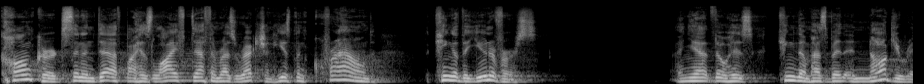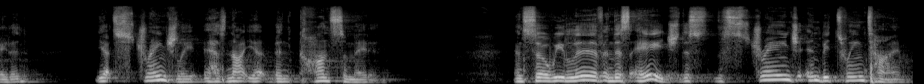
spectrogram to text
conquered sin and death by his life, death, and resurrection. He has been crowned the King of the universe. And yet, though his kingdom has been inaugurated, yet strangely, it has not yet been consummated. And so we live in this age, this, this strange in between time,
